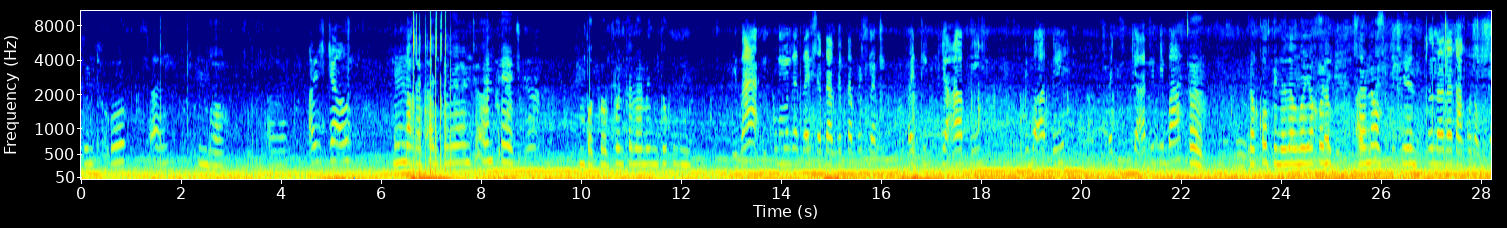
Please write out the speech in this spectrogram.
Punta. Oh, saan? Saan ba? Ah, ay, siya oh. Hmm, nakitaan ko na yan dyan eh. Yung pagpapunta namin doon. Diba? Ikaw muna tayo sa dagat tapos na may tikya api. Diba api? May tikya api, diba? Ah. Ako, pinalangoy ako ni, ano, yun. Natatakot ako sa.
